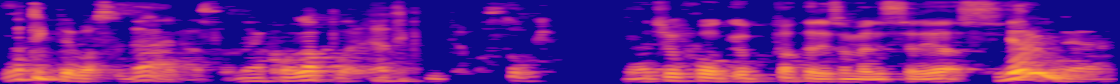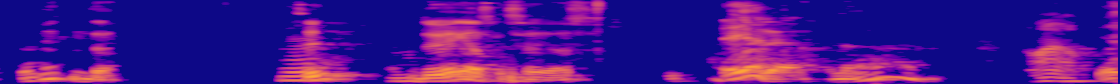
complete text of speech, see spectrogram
Jag tyckte det var sådär alltså, när jag kollar på det. Jag tyckte inte det var så kul. Jag tror folk uppfattar dig som väldigt seriös. Gör de det? Jag vet inte. Mm. Typ. Du är ganska seriös. Är det? Nej. Ja, ja. Jag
